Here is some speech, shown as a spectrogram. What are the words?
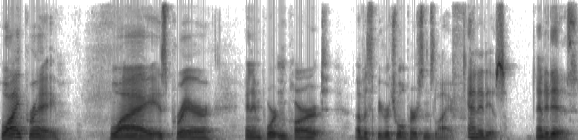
why pray? Why is prayer an important part of a spiritual person's life? And it is. And it is.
